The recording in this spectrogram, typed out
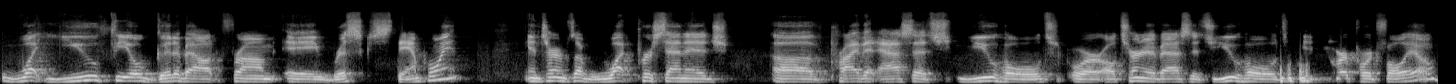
what you feel good about from a risk standpoint in terms of what percentage of private assets you hold or alternative assets you hold in your portfolio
